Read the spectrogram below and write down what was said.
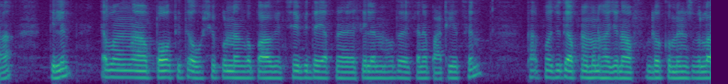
না দিলেন এবং পরবর্তীতে অবশ্যই পূর্ণাঙ্গ পাওয়া গেছে। বিদায় আপনার এসিলেন মহোদয় এখানে পাঠিয়েছেন। তারপর যদি আপনার মনে হয় যে না ফুল ডকুমেন্টসগুলো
